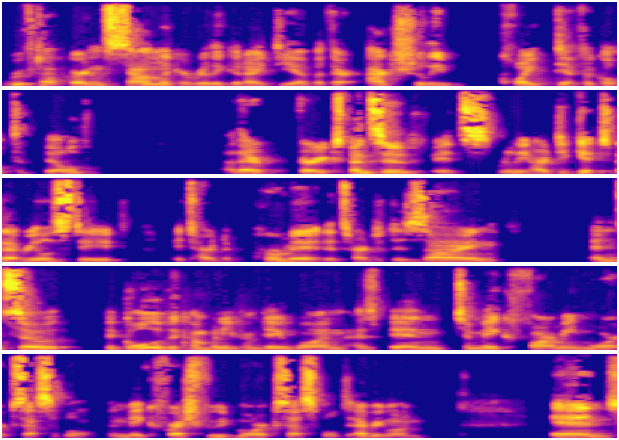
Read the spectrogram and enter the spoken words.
rooftop gardens sound like a really good idea, but they're actually quite difficult to build. They're very expensive. It's really hard to get to that real estate. It's hard to permit. It's hard to design. And so the goal of the company from day one has been to make farming more accessible and make fresh food more accessible to everyone. And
